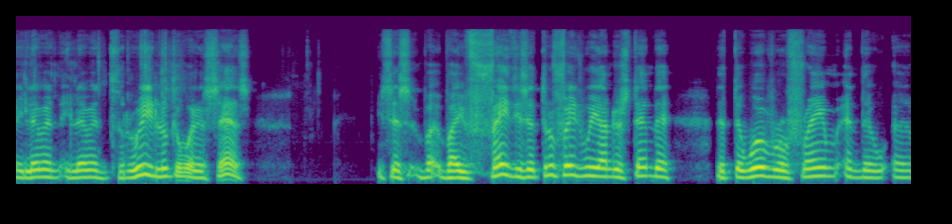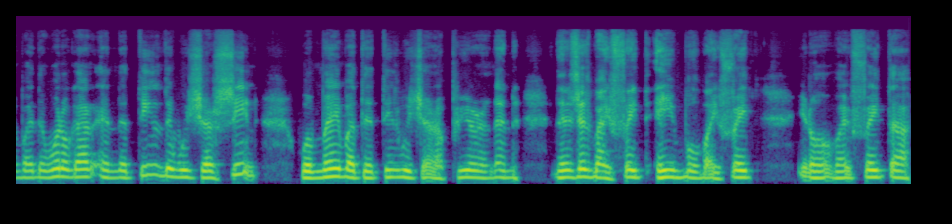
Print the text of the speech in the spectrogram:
11, 11 3, look at what it says. He says, by, by faith, he said, through faith we understand that, that the world was framed and the, uh, by the word of God, and the things that which are seen were made by the things which are appear. And then, then it says, by faith, Abel, by faith, you know, by faith, uh,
